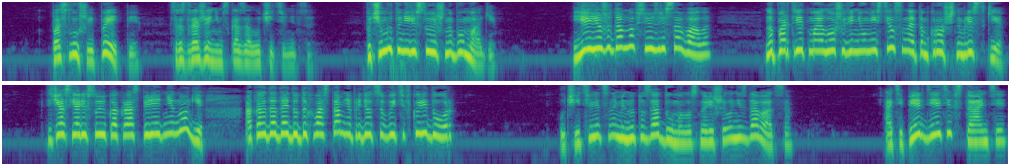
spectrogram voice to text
— Послушай, Пеппи, — с раздражением сказала учительница, — почему ты не рисуешь на бумаге? — Я ее уже давно все изрисовала, но портрет моей лошади не уместился на этом крошечном листке. Сейчас я рисую как раз передние ноги, а когда дойду до хвоста, мне придется выйти в коридор. Учительница на минуту задумалась, но решила не сдаваться. — А теперь, дети, встаньте,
